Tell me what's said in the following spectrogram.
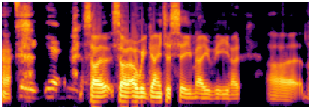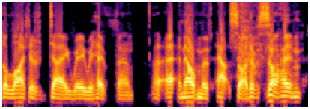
lyrics. so, yeah. So so are we going to see maybe you know uh, the light of day where we have um, uh, an album of outside of Zion.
